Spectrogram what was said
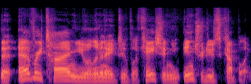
that every time you eliminate duplication, you introduce coupling.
